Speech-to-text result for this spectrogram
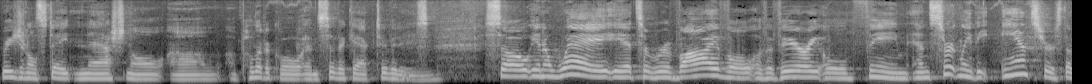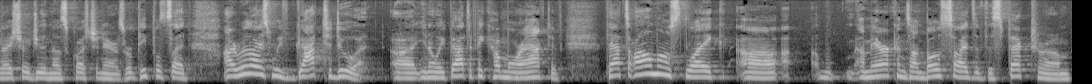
regional, state, and national um, uh, political and civic activities. Mm-hmm. So, in a way, it's a revival of a very old theme, and certainly the answers that I showed you in those questionnaires, where people said, I realize we've got to do it. Uh, you know, we've got to become more active. That's almost like uh, Americans on both sides of the spectrum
